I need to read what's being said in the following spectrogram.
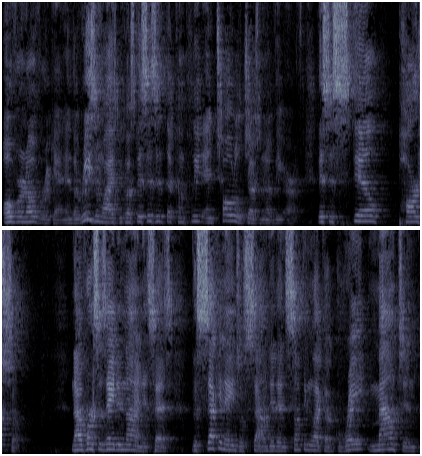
over and over again. And the reason why is because this isn't the complete and total judgment of the earth, this is still partial. Now, verses 8 and 9, it says, The second angel sounded, and something like a great mountain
